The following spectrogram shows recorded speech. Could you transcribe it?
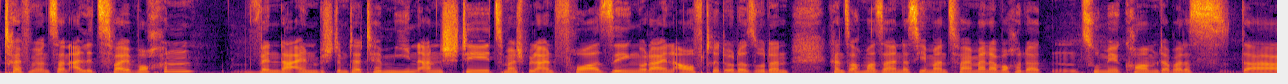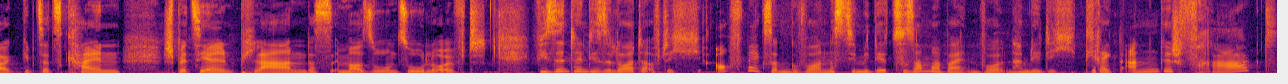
treffen wir uns dann alle zwei Wochen wenn da ein bestimmter Termin ansteht, zum Beispiel ein Vorsingen oder ein Auftritt oder so, dann kann es auch mal sein, dass jemand zweimal in der Woche da, zu mir kommt, aber das, da gibt es jetzt keinen speziellen Plan, dass immer so und so läuft. Wie sind denn diese Leute auf dich aufmerksam geworden, dass die mit dir zusammenarbeiten wollten? Haben die dich direkt angefragt?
